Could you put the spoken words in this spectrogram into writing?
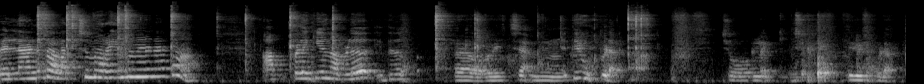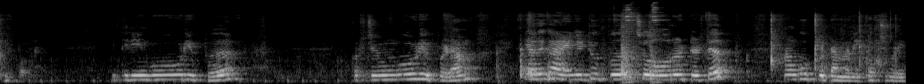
വല്ലാണ്ട് തിളച്ചു മറിയുന്നു വേണ്ട കേട്ടോ. അപ്പോഴേക്കും നമ്മൾ ഇത് ഒഴിച്ച ഇത്തിരി ഉപ്പിടാം. ചോറിലേക്ക് ഇത്തിരി ഉപ്പിടാം ഇപ്പോൾ ഇത്തിരിയും കൂടി ഉപ്പ്. കുറച്ചും കൂടി ഉപ്പിടാം. അത് കഴിഞ്ഞിട്ട് ഉപ്പ് ചോറ് ഇട്ടിട്ട് നമുക്ക് ഉപ്പിട്ടാൽ മതി കുറച്ചുകൂടി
